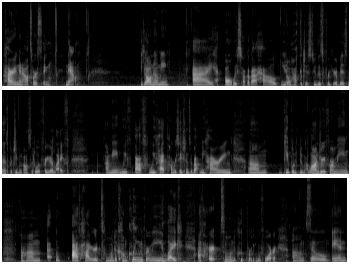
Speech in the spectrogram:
hiring and outsourcing. Now, y'all know me I always talk about how you don't have to just do this for your business, but you can also do it for your life. I mean, we've I've, we've had conversations about me hiring um, people to do my laundry for me. Um, I've hired someone to come clean for me. Like I've hired someone to cook for me before. Um, so and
